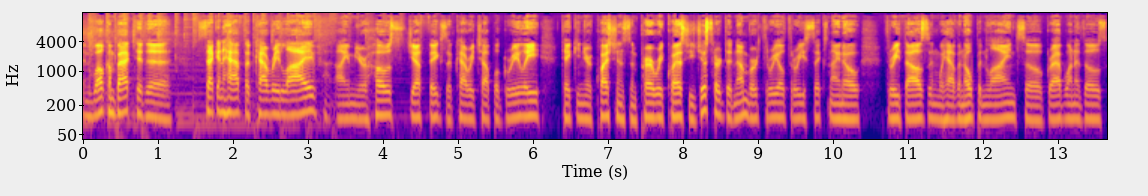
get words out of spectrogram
And welcome back to the second half of Calvary Live. I'm your host, Jeff Figs of Calvary Chapel Greeley, taking your questions and prayer requests. You just heard the number 303 690 3000. We have an open line, so grab one of those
